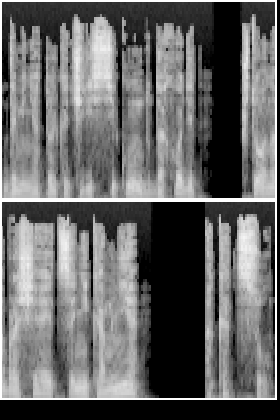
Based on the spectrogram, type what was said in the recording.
До меня только через секунду доходит, что он обращается не ко мне, а к отцу.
